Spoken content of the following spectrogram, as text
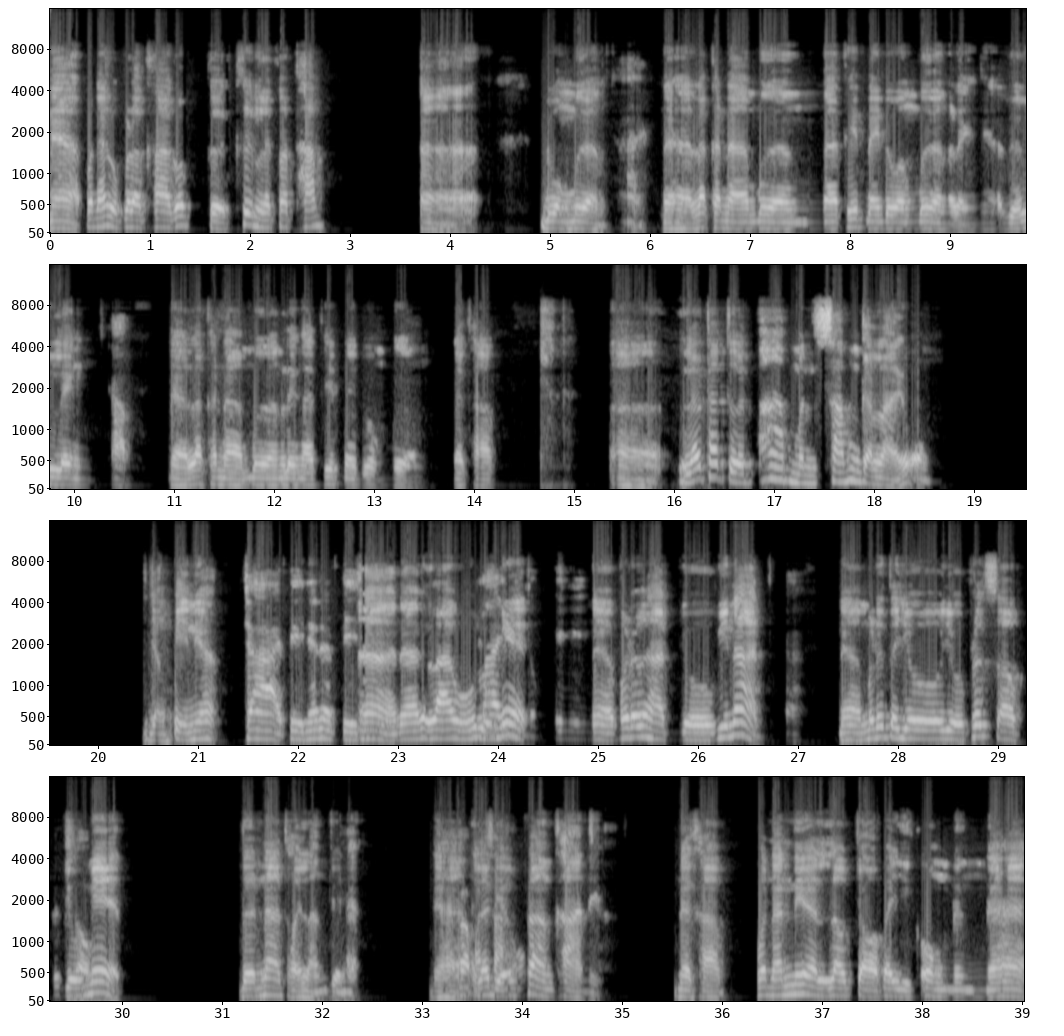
นะฮะเพราะฉะนั้นอุปราคาก็เกิดขึ้นแล้วก็ทับอ่า ดวงเมืองใช่นะฮะลัคนาเมืองอาทิตย์ในดวงเมืองอะไรเนี่ยหรือเล็งครับนะลัคนาเมืองเล็งอาทิตย์ในดวงเมืองนะครับอ่าแล้วถ้าเกิดภาพมันซ้ำกันหลายองค์ อย่างปีเนี้ยใช่ปีนี้เป็นปีที่อ่านะราหูอยู่ไล่เมไปษทุกปีเนี่ยพฤหัสอยู่วินาศครับเนี่ยมฤตยูอยู่พฤษภพฤษภอยู่เมษเดินหน้าถอยหลังอยู่เนี่ย นะฮะแล้วก็พระแล้วเดี๋ยวเสาร์พระอังคารเนี่ยนะครับ เพราะฉะนั้นเนี่ยเราจ่อไปอีกองค์หนึ่งนะฮะ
